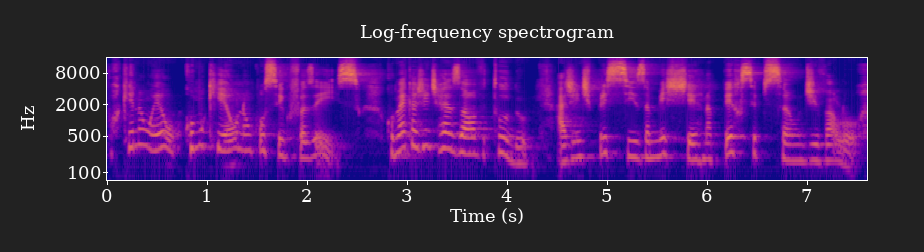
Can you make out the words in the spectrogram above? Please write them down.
por que não eu? Como que eu não consigo fazer isso? Como é que a gente resolve tudo? A gente precisa mexer na percepção de valor.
